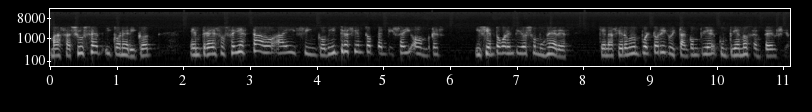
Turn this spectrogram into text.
Massachusetts y Connecticut, entre esos seis estados hay 5.326 hombres y 148 mujeres que nacieron en Puerto Rico y están cumpliendo sentencia.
